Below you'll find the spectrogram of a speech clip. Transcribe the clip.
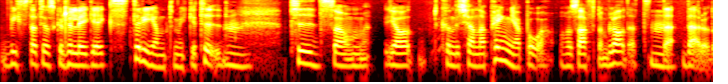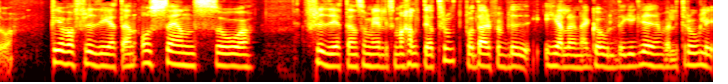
visste att jag skulle lägga extremt mycket tid. Tid som jag kunde tjäna pengar på hos Aftonbladet d- där och då. Det var friheten och sen så friheten som jag liksom alltid har trott på. Därför blir hela den här golddigger-grejen väldigt rolig.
